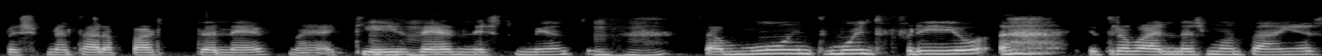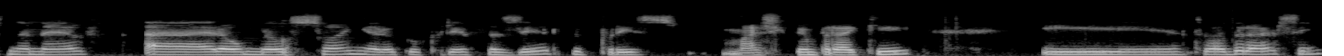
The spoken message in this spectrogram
para experimentar a parte da neve, né? Aqui é Uhum. inverno neste momento, Uhum. está muito, muito frio. Eu trabalho nas montanhas, na neve. Ah, era o meu sonho, era o que eu queria fazer, e por isso, mais que vim para aqui. E estou a adorar, sim.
